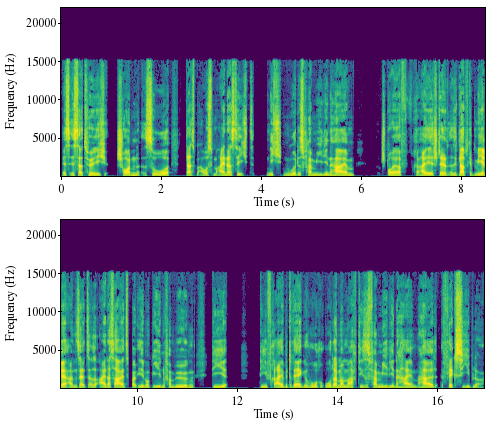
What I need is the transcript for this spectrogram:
Es ist natürlich schon so, dass aus meiner Sicht nicht nur das Familienheim steuerfrei stellt. Also ich glaube, es gibt mehrere Ansätze. Also einerseits beim Immobilienvermögen die, die Freibeträge hoch oder man macht dieses Familienheim halt flexibler.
